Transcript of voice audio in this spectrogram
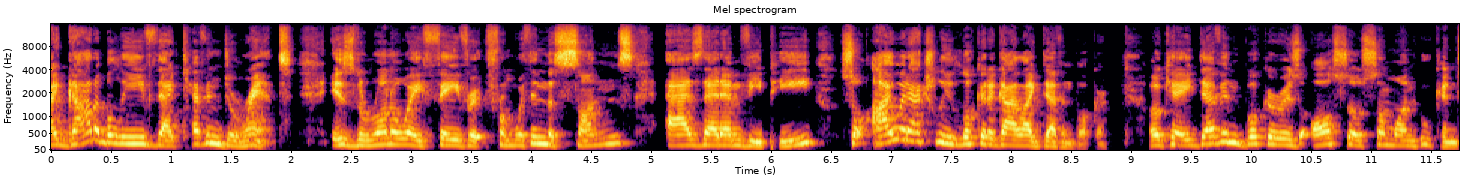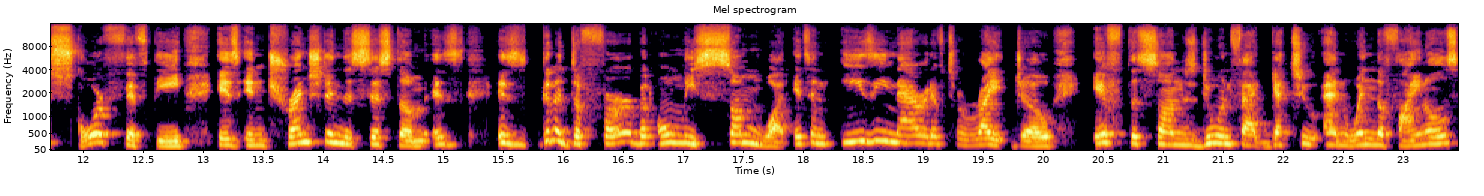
I gotta believe that Kevin Durant is the runaway favorite from within the Suns as that MVP. So I would actually look at a guy like Devin Booker. Okay, Devin Booker is also someone who can score 50, is entrenched in the system, is is gonna defer, but only somewhat. It's an easy narrative to write, Joe, if the Suns do in fact get to and win the finals,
